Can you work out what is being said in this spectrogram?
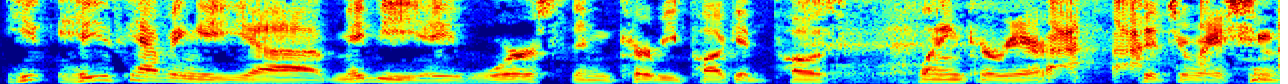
he he's having a uh, maybe a worse than Kirby Puckett post playing career situation.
